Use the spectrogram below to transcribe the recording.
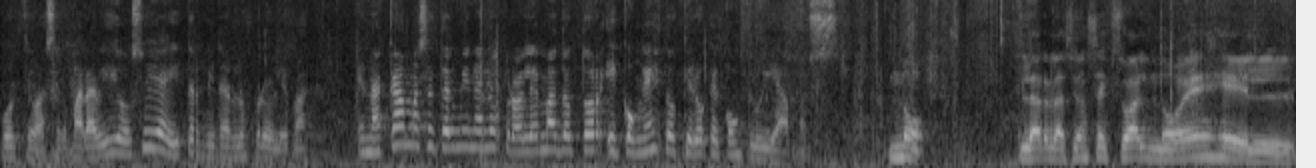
porque va a ser maravilloso y ahí terminan los problemas. En la cama se terminan los problemas, doctor, y con esto quiero que concluyamos. No, la relación sexual no es el,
